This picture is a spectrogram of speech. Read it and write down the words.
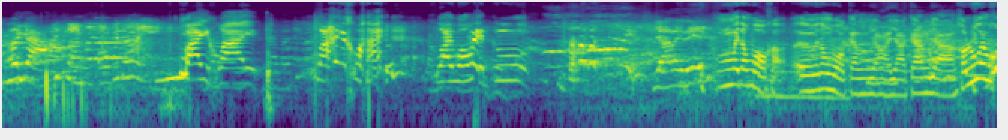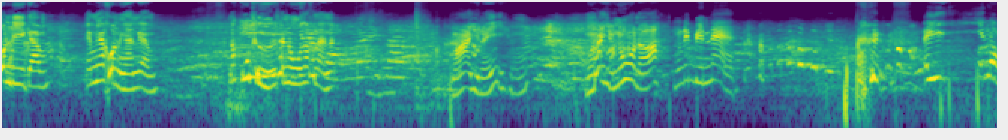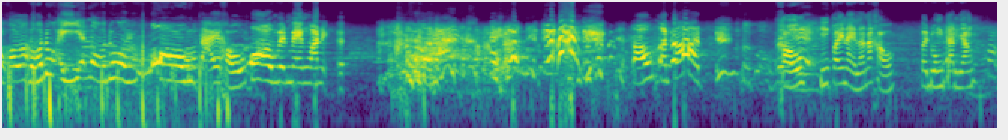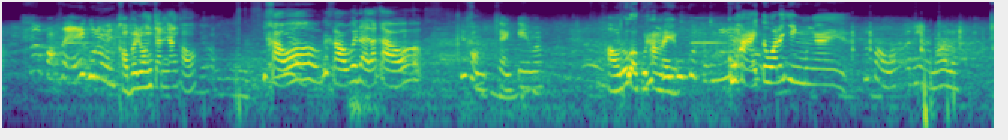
เอออย่าพี่เกินออกไม่ได้ควายควายควายควายควายมองไม่เห็นกูอย่าอะไรดิไม่ต้องบอกเขาเออไม่ต้องบอกกันอย่าอย่ากันอย่าเขารู้ว่าเป็นคนดีกันไอ้ไม่ใช่คนอย่างนั้นกัน แล้วกูถือธนูสักขนาดนั้นมาอยู่ไหน มาอยู่นู่นเหรอ มึงได้บินแน่ ไอ้เหี้ยหลอกเขาหลอกมาดูไอ้เหี้ยหลอกมาดูพ่อมึงตายเขาพ่อมึงเป็นแมงวันเนี่ยเออเขาขอโทษเขามึงไปไหนแล้วนะเขา ไปดวงจันทร์ยังปอกเสให้กูหน่อยเขาไปดวงจันทร์ยังเขาพี่เขาพี่เขาไปไหนแล้วเขา ที่ของแสงเกมอะเขารู้ว่ากูทำอะไรอยู่ กูกดตรงนี้กูหายตัวได้ยิงมึงไง หรือเปล่าวะอันนี้อ่านว่าอะไร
